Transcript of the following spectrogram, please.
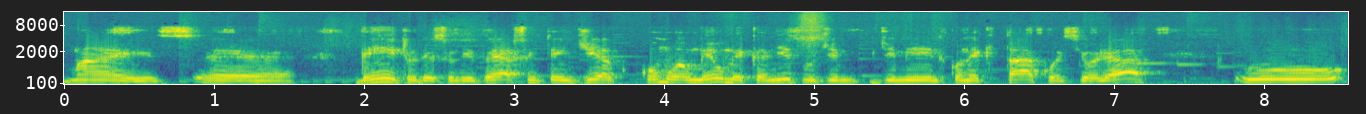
mais é, dentro desse universo, entendia como é o meu mecanismo de, de me conectar com esse olhar, o,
